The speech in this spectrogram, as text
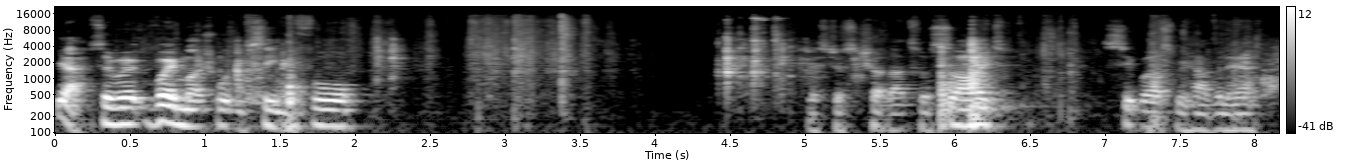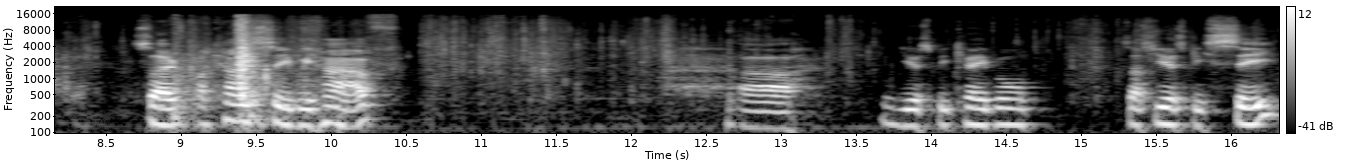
Yeah, so we're very much what you've seen before. Let's just chuck that to the side. See what else we have in here. So I can see we have uh, USB cable. So that's USB-C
